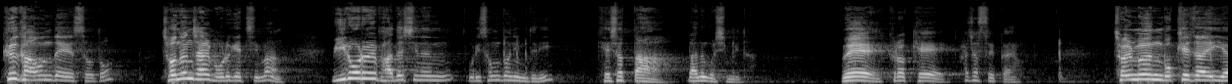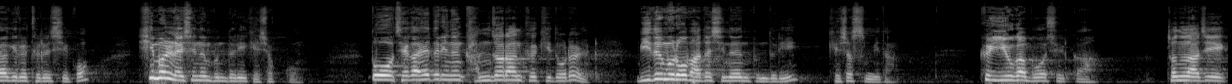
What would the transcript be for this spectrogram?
그 가운데에서도 저는 잘 모르겠지만 위로를 받으시는 우리 성도님들이 계셨다라는 것입니다. 왜 그렇게 하셨을까요? 젊은 목회자의 이야기를 들으시고 힘을 내시는 분들이 계셨고 또 제가 해드리는 간절한 그 기도를 믿음으로 받으시는 분들이 계셨습니다. 그 이유가 무엇일까? 저는 아직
